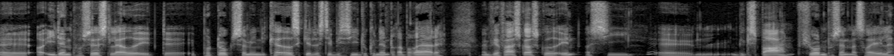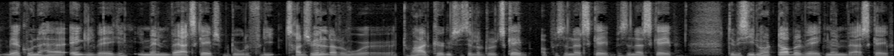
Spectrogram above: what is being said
Øh, og i den proces lavet et, øh, et produkt, som egentlig kan adskilles, det vil sige, at du kan nemt reparere det. Men vi har faktisk også gået ind og sige, øh, vi kan spare 14% materiale ved at kunne have enkeltvægge imellem hvert skabsmodul, fordi traditionelt, når du, øh, du har et køkken, så stiller du et skab op ved siden af et skab, ved siden af et skab. Det vil sige, at du har dobbeltvæg mellem hvert skab.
